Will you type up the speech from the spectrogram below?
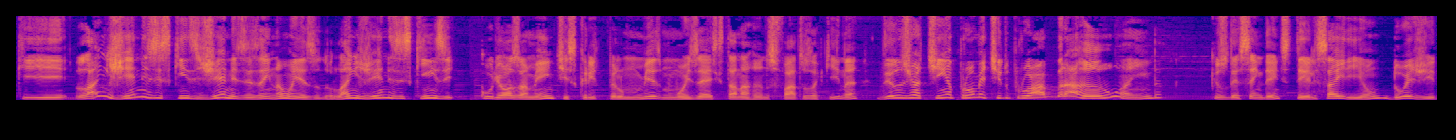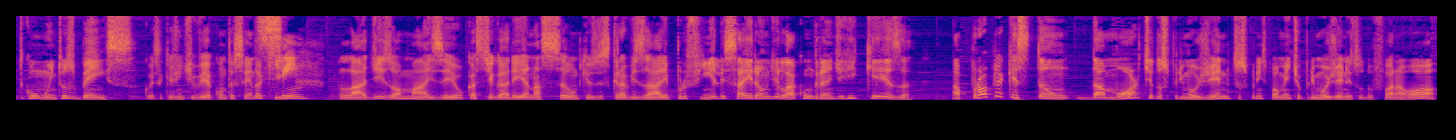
que lá em Gênesis 15, Gênesis, hein, não Êxodo, lá em Gênesis 15, curiosamente, escrito pelo mesmo Moisés que está narrando os fatos aqui, né? Deus já tinha prometido para o Abraão ainda que os descendentes dele sairiam do Egito com muitos bens, coisa que a gente vê acontecendo aqui. Sim. Lá diz, ó, mas eu castigarei a nação que os escravizar e por fim eles sairão de lá com grande riqueza. A própria questão da morte dos primogênitos, principalmente o primogênito do faraó,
